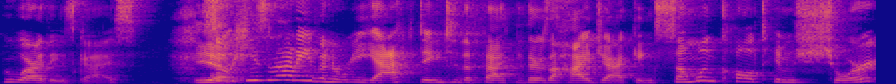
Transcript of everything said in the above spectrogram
who are these guys yeah So he's not even reacting to the fact that there's a hijacking. Someone called him short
